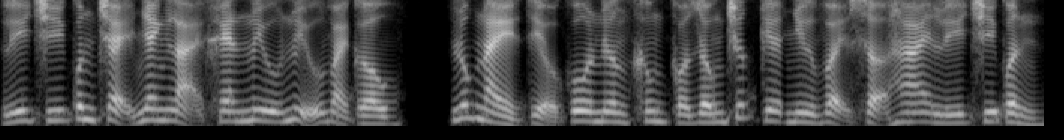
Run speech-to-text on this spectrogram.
Lý Trí Quân chạy nhanh lại khen nữ nữ vài câu, lúc này tiểu cô nương không có giống trước kia như vậy sợ hai Lý Trí Quân,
